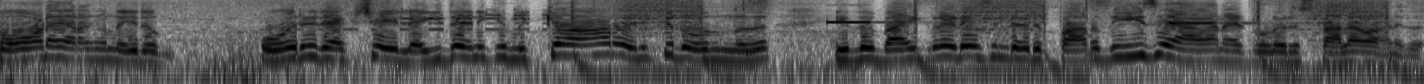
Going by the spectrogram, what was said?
കോട ഇറങ്ങുന്ന ഇതും ഒരു രക്ഷയില്ല. ഇത് എനിക്ക് മിക്കവാറും എനിക്ക് തോന്നുന്നത് ഇത് ബൈക്ക് റൈഡേഴ്സിന്റെ ഒരു പർദീസയാകാനായിട്ടുള്ള ഒരു സ്ഥലമാണിത്.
